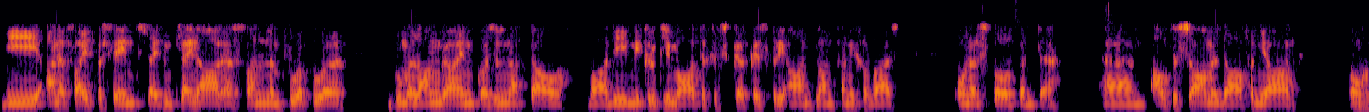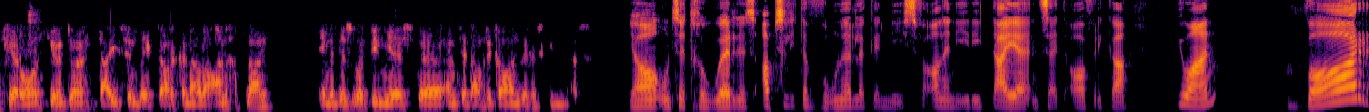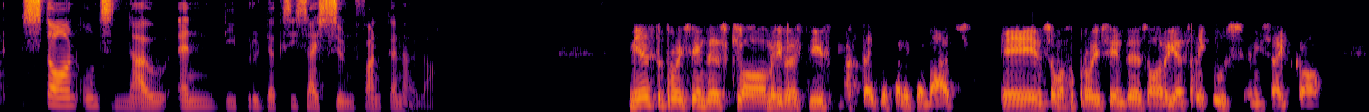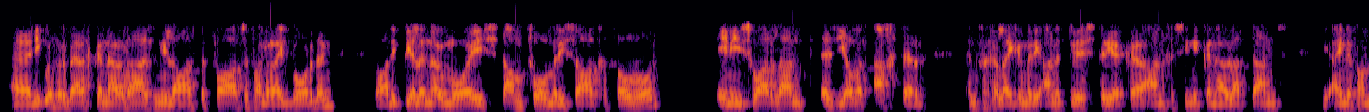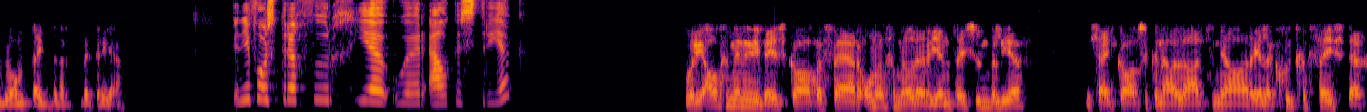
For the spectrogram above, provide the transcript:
Die ander 5% sluit in klein areas van Limpopo, Mpumalanga en KwaZulu-Natal waar die mikroklimate geskik is vir die aanplant van die gewas onder spulpunte. Ehm um, altesaam is daar vanjaar ongeveer 124 000 hektaar canola aangeplant en dit is ook die meeste in Suid-Afrikaanse geskiedenis. Ja, ons het gehoor dis absolute wonderlike nuus veral in hierdie tye in Suid-Afrika. Johan, waar staan ons nou in die produksieseisoen van canola? Meeste produsente is klaar met die bestuurspraktyke van die gewas en sommige produsente is al reeds aan die oes in die Suid-Kaap. Uh die Oeverberg canola is in die laaste fase van rypwording waar die pele nou mooi stampvol met die saad gevul word en die Swartland is heelwat agter in vergelyking met die ander twee streke aangesien die canola tans die einde van blomtyd betree. Kan jy vir ons terugvoer gee oor elke streek? oor die algemeen in die Wes-Kaap 'n ver ondergemiddelde reenseisoen beleef. Die Suid-Kaapse kanola het in jaar redelik goed gevestig,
